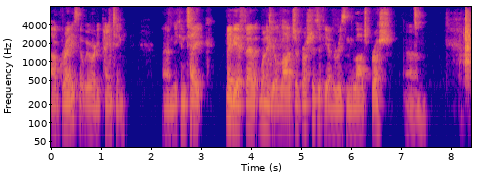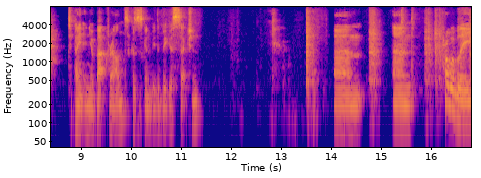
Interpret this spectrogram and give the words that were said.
our greys that we're already painting, um, you can take maybe a fair, one of your larger brushes if you have a reasonably large brush um, to paint in your background because it's going to be the biggest section. Um, and probably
